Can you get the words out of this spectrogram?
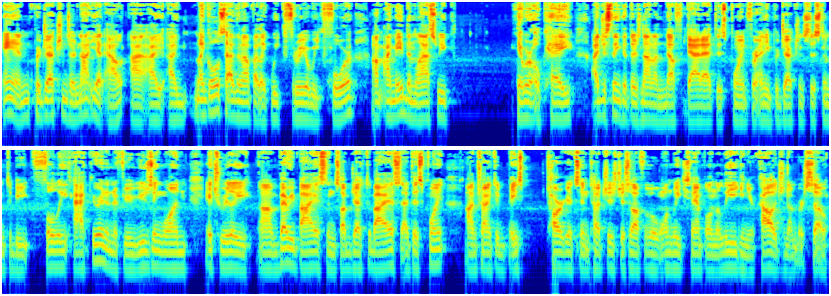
and projections are not yet out. I, I, I my goal is to have them out by like week three or week four. Um, I made them last week they were okay. I just think that there's not enough data at this point for any projection system to be fully accurate. And if you're using one, it's really um, very biased and subject to bias at this point. I'm trying to base targets and touches just off of a one week sample in the league and your college numbers. So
